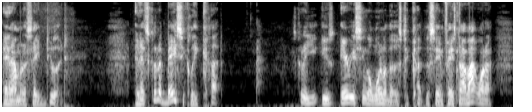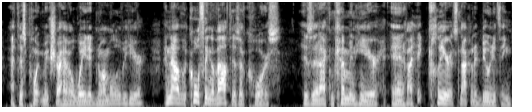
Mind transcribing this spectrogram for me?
and I'm going to say do it. And it's going to basically cut. It's going to use every single one of those to cut the same face. Now I might want to, at this point, make sure I have a weighted normal over here. And now the cool thing about this, of course, is that I can come in here and if I hit clear, it's not going to do anything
